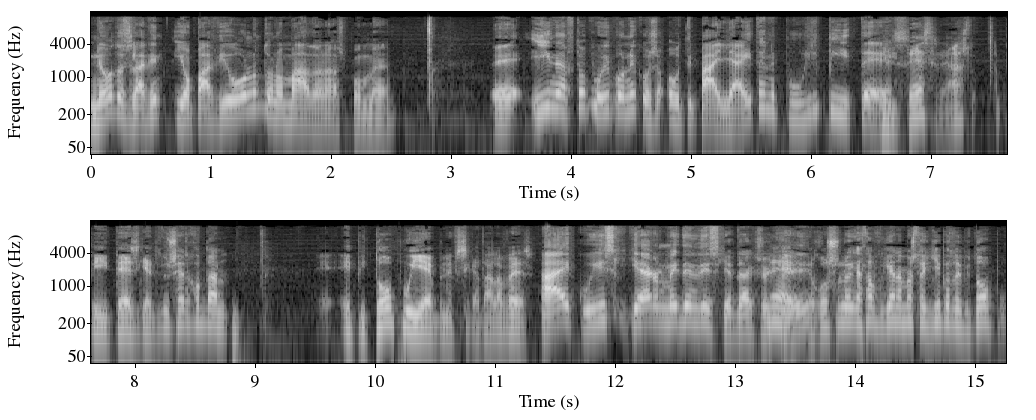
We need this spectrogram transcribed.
Ναι, όντως δηλαδή οι οπαδοί όλων των ομάδων, ας πούμε, ε, είναι αυτό που είπε ο Νίκος, ότι παλιά ήταν πολύ ποιητές. Ποιητές, ρε, άστο. Ποιητές, γιατί τους έρχονταν ε, επιτόπου η έμπνευση, κατάλαβες; Άι, κουίσκι και Iron Maiden δίσκη, εντάξει, οκ. Ναι, εγώ σου λέω για αυτά που βγαίναμε στο γήπεδο επιτόπου.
